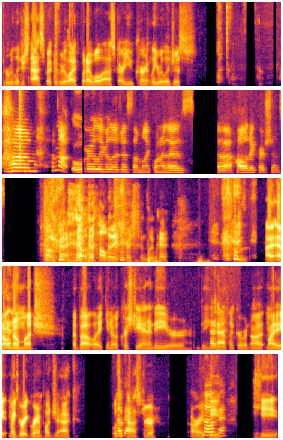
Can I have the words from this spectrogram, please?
the religious aspect of your life, but I will ask: Are you currently religious? Um, I'm not overly religious. I'm like one of those uh, holiday Christians. Okay. Holiday Christians. Okay. I, I don't know much about like you know Christianity or being Okay. Catholic or whatnot. My my great grandpa Jack was Okay. a pastor. R.I.P. Oh, okay. He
